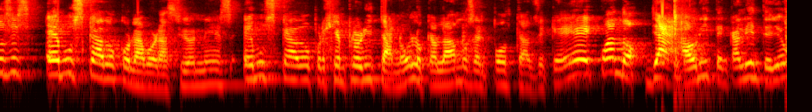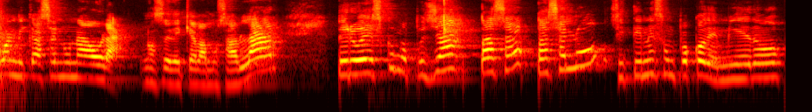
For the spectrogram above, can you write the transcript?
Entonces, he buscado colaboraciones, he buscado, por ejemplo, ahorita, ¿no? Lo que hablábamos del podcast, de que, hey, ¿cuándo? Ya, ahorita en caliente, llego a mi casa en una hora, no sé de qué vamos a hablar, pero es como, pues ya, pasa, pásalo. Si tienes un poco de miedo,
